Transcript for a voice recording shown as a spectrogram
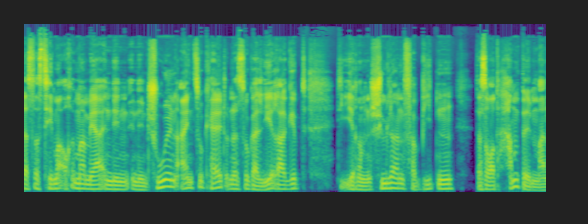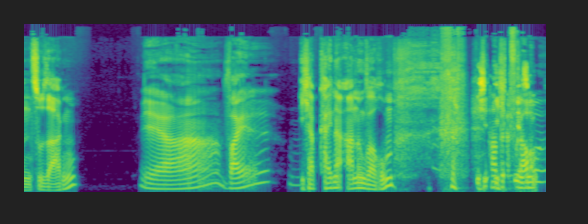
dass das Thema auch immer mehr in den, in den Schulen Einzug hält und es sogar Lehrer gibt, die ihren Schülern verbieten, das Wort Hampelmann zu sagen. Ja, weil. Ich habe keine Ahnung warum. Ich, ich, bin ja so,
